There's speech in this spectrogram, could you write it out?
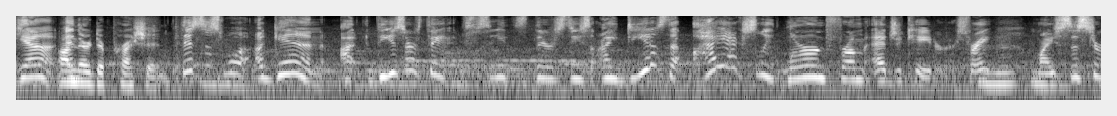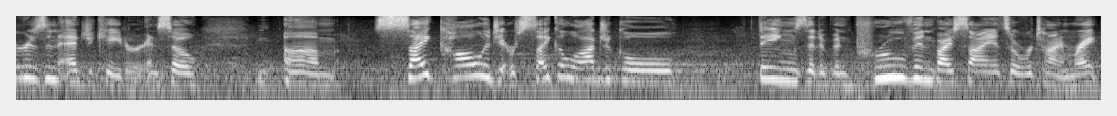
Yeah, On their depression. This is what again. I, these are things. There's these ideas that I actually learned from educators. Right. My sister is an educator, and so um, psychology or psychological things that have been proven by science over time right?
